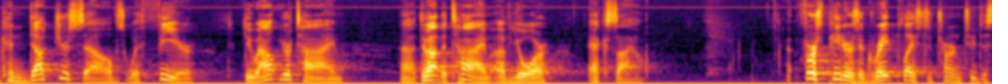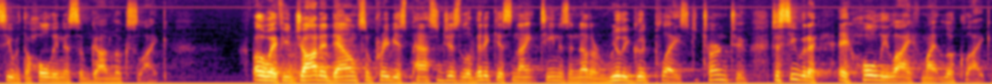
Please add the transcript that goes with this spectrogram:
conduct yourselves with fear throughout your time, uh, throughout the time of your exile. First Peter is a great place to turn to to see what the holiness of God looks like. By the way, if you jotted down some previous passages, Leviticus 19 is another really good place to turn to to see what a, a holy life might look like.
